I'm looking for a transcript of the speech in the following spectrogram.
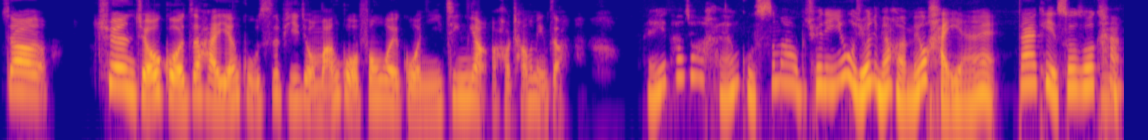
叫劝酒果子海盐古斯啤酒，芒果风味果泥精酿，啊，好长的名字啊。诶，它叫海盐古斯吗？我不确定，因为我觉得里面好像没有海盐。哎，大家可以搜搜看，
